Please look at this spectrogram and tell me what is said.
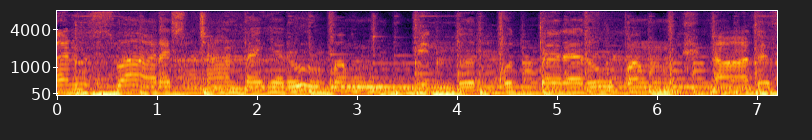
अनुस्वारश्चान्तयरूपम् बिन्दुर्पुत्तररूपम् नादः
